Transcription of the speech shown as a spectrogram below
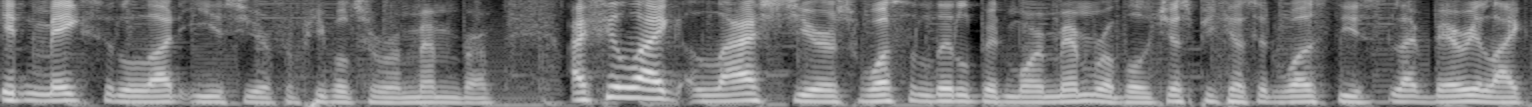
it makes it a lot easier for people to remember. I feel like last year's was a little bit more memorable just because it was these like very like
